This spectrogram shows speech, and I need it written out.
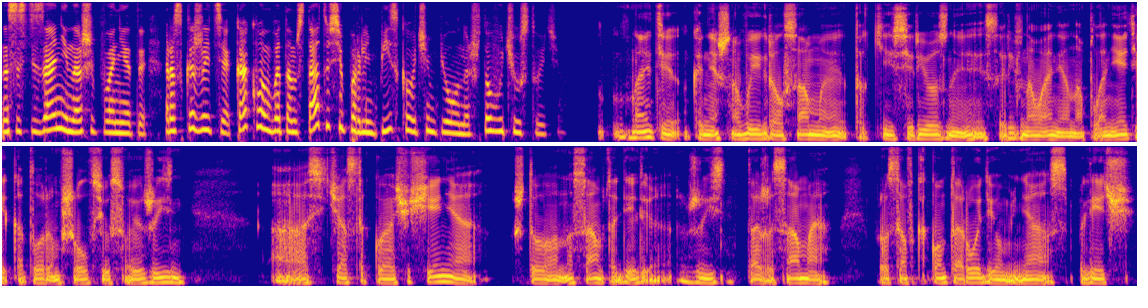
на состязании нашей планеты. Расскажите, как вам в этом статусе паралимпийского чемпиона? Что вы чувствуете? Знаете, конечно, выиграл самые такие серьезные соревнования на планете, которым шел всю свою жизнь. А сейчас такое ощущение, что на самом-то деле жизнь та же самая. Просто в каком-то роде у меня с плеч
